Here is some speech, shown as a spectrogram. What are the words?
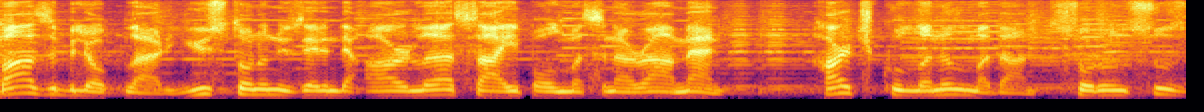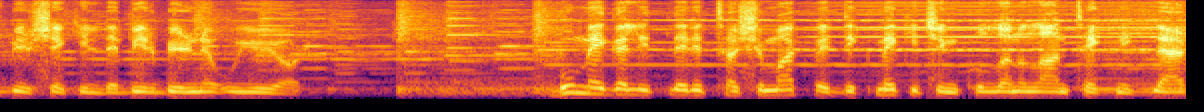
Bazı bloklar 100 tonun üzerinde ağırlığa sahip olmasına rağmen harç kullanılmadan sorunsuz bir şekilde birbirine uyuyor. Bu megalitleri taşımak ve dikmek için kullanılan teknikler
